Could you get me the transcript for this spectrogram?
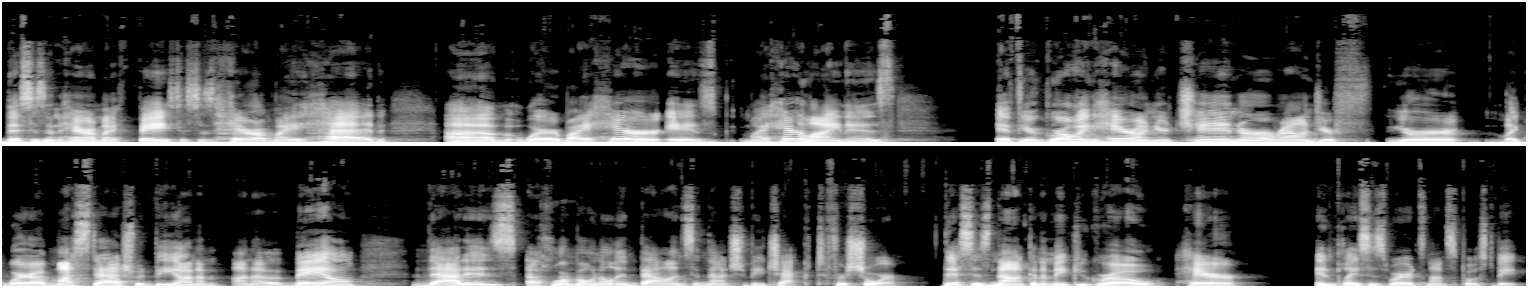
this isn't hair on my face, this is hair on my head, um, where my hair is, my hairline is. If you're growing hair on your chin or around your your like where a mustache would be on a on a male, that is a hormonal imbalance and that should be checked for sure. This is not going to make you grow hair in places where it's not supposed to be.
